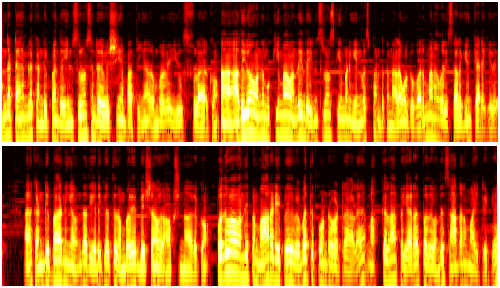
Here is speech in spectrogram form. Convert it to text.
அந்த டைமில் கண்டிப்பாக இந்த இன்சூரன்ஸ்ன்ற விஷயம் பார்த்தீங்கன்னா ரொம்பவே யூஸ்ஃபுல்லாக இருக்கும். அதிலும் வந்து முக்கியமாக வந்து இந்த இன்சூரன்ஸ் ஸ்கீமை நீங்கள் இன்வெஸ்ட் பண்ணுறதுனால உங்களுக்கு வருமான வரி சலுகையும் கிடைக்குது. அதனால் கண்டிப்பாக நீங்கள் வந்து அது எடுக்கிறது ரொம்பவே பெஸ்ட்டான ஒரு ஆப்ஷனாக இருக்கும். பொதுவாக வந்து இப்போ மாரடைப்பு விபத்து போன்றவற்றால் மக்கள்லாம் இப்போ இறப்பது வந்து சாதாரணமாயிட்டு இருக்கு.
